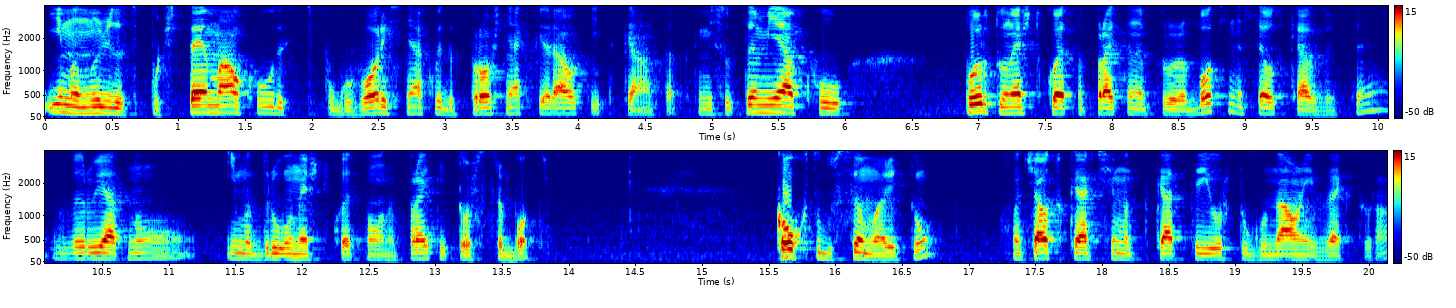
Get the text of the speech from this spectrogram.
има нужда да се почете малко, да си поговори с някой, да прош някакви работи и така нататък. Мисълта ми е, ако първото нещо, което направите не проработи, не се отказвайте. Вероятно има друго нещо, което мога да направите и то ще сработи. Колкото до съмарито, в началото казах, че има така три ортогонални вектора.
